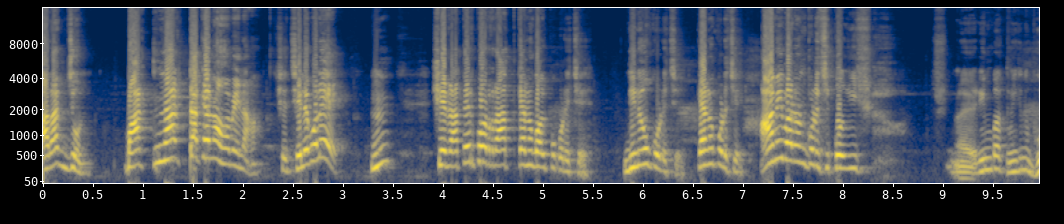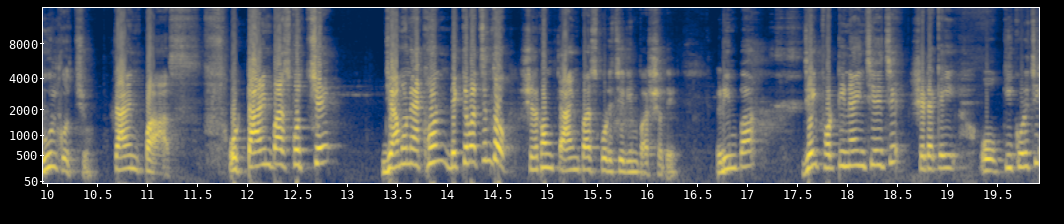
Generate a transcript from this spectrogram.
আর একজন পার্টনারটা কেন হবে না? সে ছেলে বলে? হুম? সে রাতের পর রাত কেন গল্প করেছে? দিনেও করেছে। কেন করেছে? আমি বারণ করেছি করিস রিম্পা, তুমি কিন্তু ভুল করছ। টাইম পাস ও টাইম পাস করছে, যেমন এখন, দেখতে পাচ্ছেন তো? সেরকম টাইম পাস করেছে রিম্পার সাথে। রিম্পা যেই ফর্টি নাইন চেয়েছে, সেটাকেই ও কি করেছে?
